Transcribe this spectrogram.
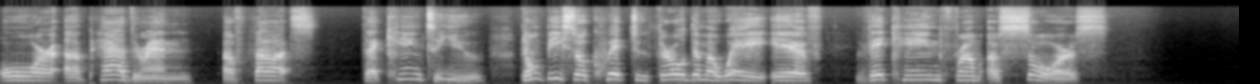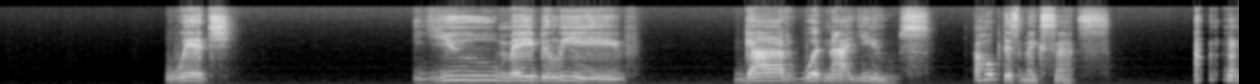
or a pattern of thoughts that came to you, don't be so quick to throw them away if they came from a source which you may believe God would not use. I hope this makes sense.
